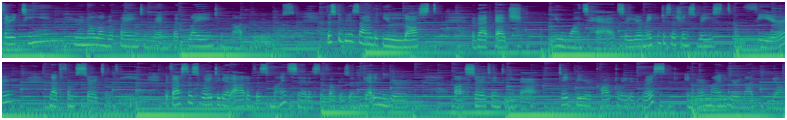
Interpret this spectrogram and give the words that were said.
Thirteen, you're no longer playing to win, but playing to not lose. This could be a sign that you lost that edge you once had. So you're making decisions based on fear, not from certainty. The fastest way to get out of this mindset is to focus on getting your uh, certainty back. Take bigger calculated risk. In your mind, you're not young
